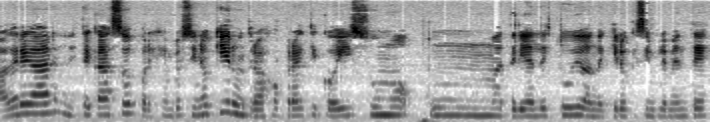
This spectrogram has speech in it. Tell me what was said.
a agregar, en este caso, por ejemplo, si no quiero un trabajo práctico y sumo un material de estudio donde quiero que simplemente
